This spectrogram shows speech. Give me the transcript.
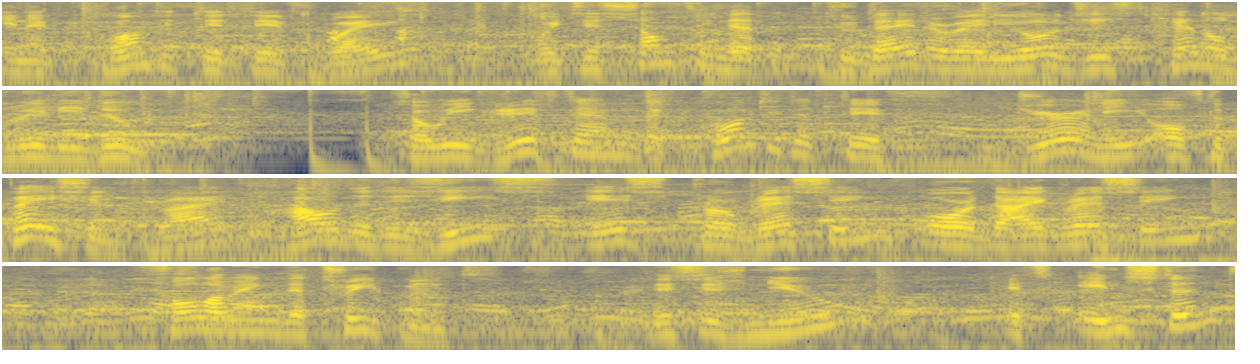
in a quantitative way which is something that today the radiologist cannot really do. So we give them the quantitative journey of the patient, right? How the disease is progressing or digressing following the treatment. This is new, it's instant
